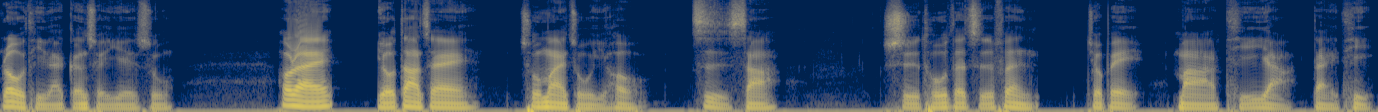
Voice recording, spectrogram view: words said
肉体来跟随耶稣。后来犹大在出卖主以后自杀，使徒的职分就被马提亚代替。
